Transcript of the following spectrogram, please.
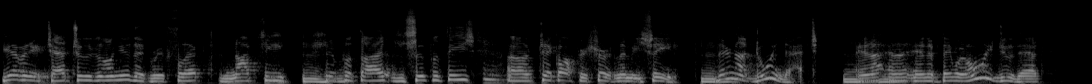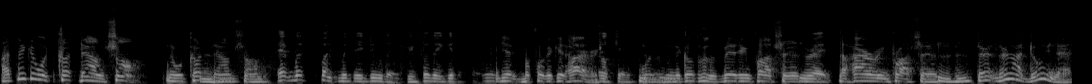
Do you have any tattoos on you that reflect Nazi mm-hmm. sympathize, sympathies? Mm-hmm. Uh, take off your shirt, let me see. Mm-hmm. They're not doing that. And, I, and, and if they would only do that, I think it would cut down some. It would cut down some At what point would they do that? Before they get hired? yeah, before they get hired. Okay. When, when they go through the vetting process, Right. the hiring process, they're, they're not doing that.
